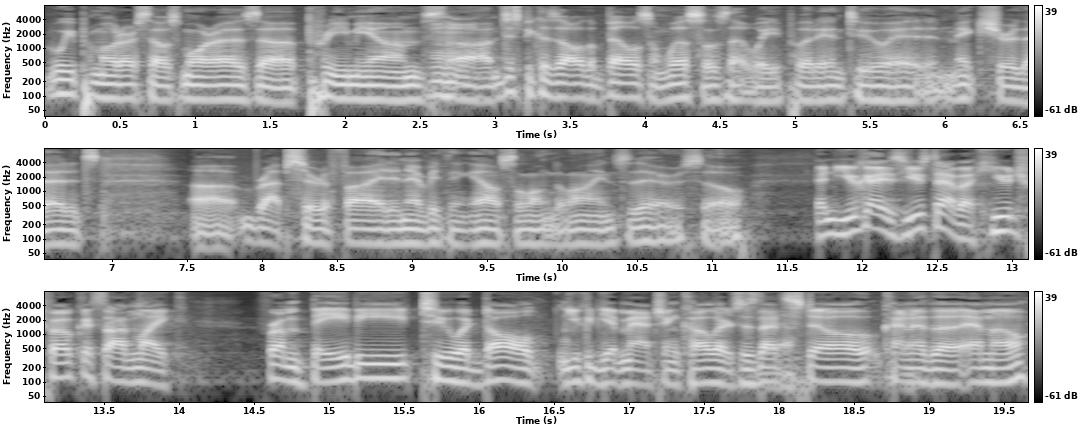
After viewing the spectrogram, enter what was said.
we promote ourselves more as uh, premiums, um, just because of all the bells and whistles that we put into it, and make sure that it's uh, WRAP certified and everything else along the lines there. So. And you guys used to have a huge focus on like from baby to adult, you could get matching colors. Is that Yeah. still kind of the MO?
